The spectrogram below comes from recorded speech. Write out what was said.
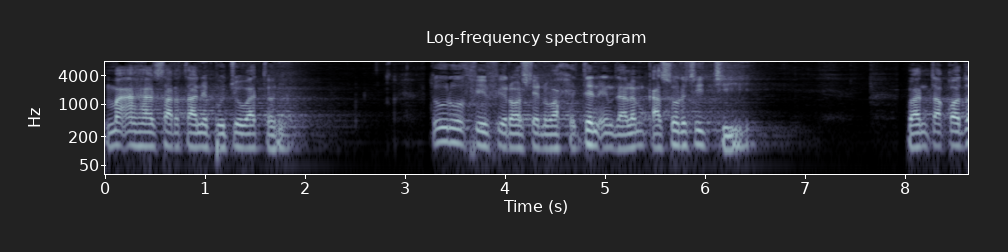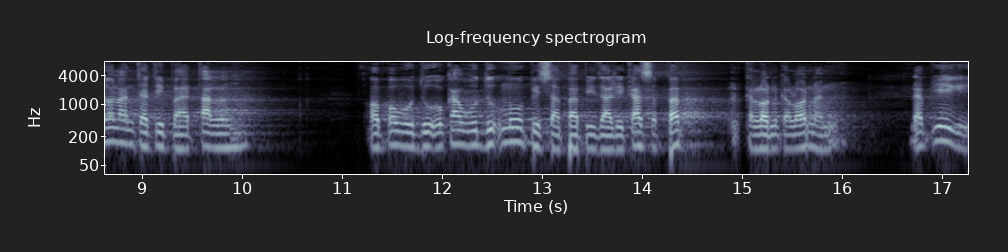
Ma'aha sartane bojo turu fi firasin wahidin ing dalam kasur siji. Banta lan dadi batal. Apa wudu'uka? Wudu'mu bisa babi dalika sebab kelon-kelonan. Nabi iki?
